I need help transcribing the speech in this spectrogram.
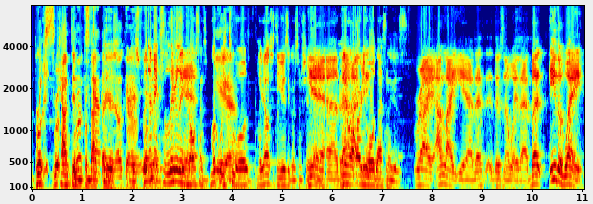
Brooks Brooke- captain Brooks from back captain. then. Okay. yes, But that makes literally Yeah. no sense. Brook Yeah. was too old. Like that was 50 years ago, some shit. right? yeah, they were already think- old ass niggas. Right. I'm like, yeah, that there's no way that. But either way,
